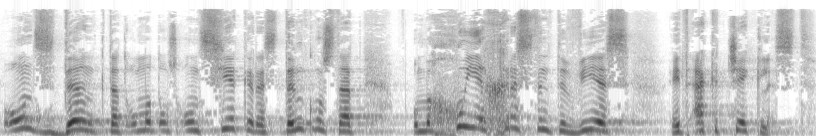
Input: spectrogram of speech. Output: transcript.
Ons dink dat omdat ons onseker is, dink ons dat om 'n goeie Christen te wees, het ek 'n checklist.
